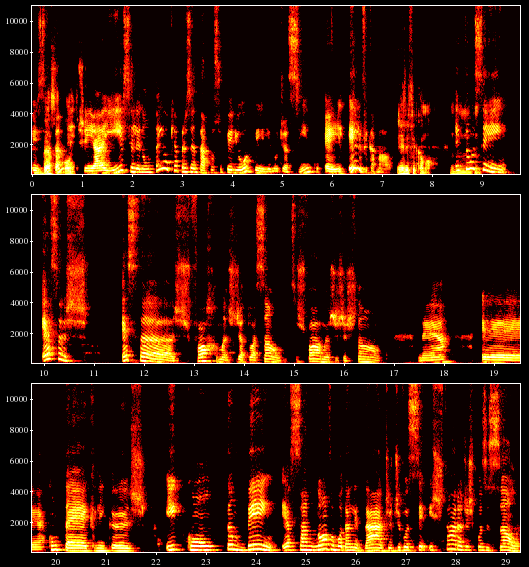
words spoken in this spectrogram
Exatamente. E aí, se ele não tem o que apresentar para o superior dele no dia 5, é ele, ele fica mal. Ele fica mal. Então, uhum. assim, essas essas formas de atuação, essas formas de gestão, né, é, com técnicas e com também essa nova modalidade de você estar à disposição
